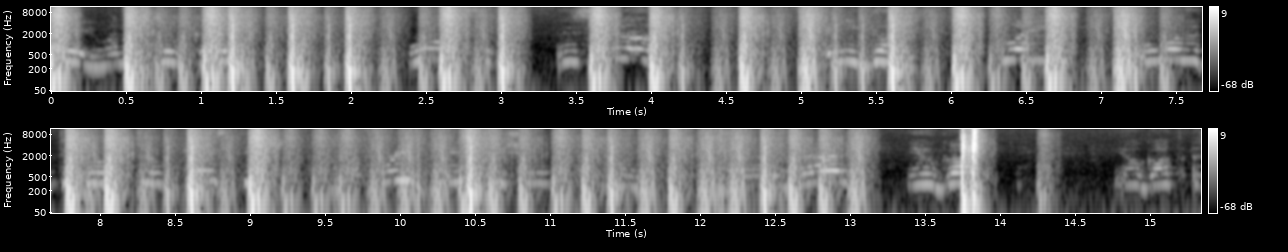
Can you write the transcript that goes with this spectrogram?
Okay, one two guys. Who is still any guys playing who wanted to go to PlayStation a free PlayStation and then you got you got a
